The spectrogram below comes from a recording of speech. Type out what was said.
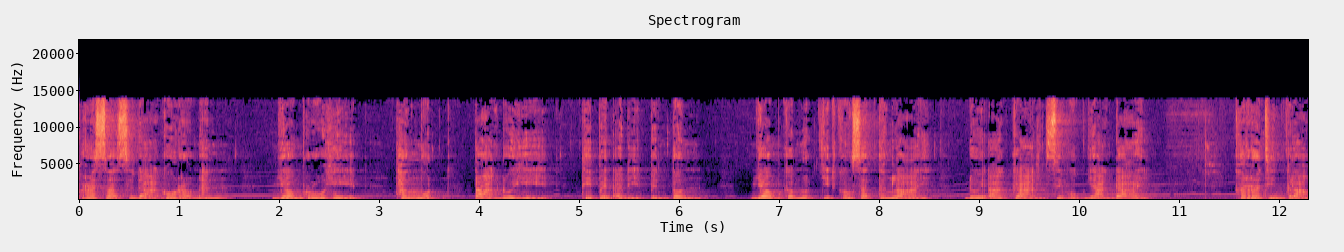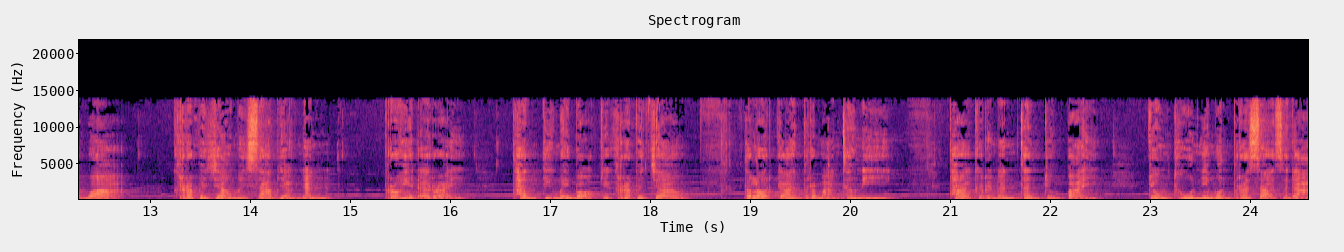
พระศาสดาของเรานั้น ย่อมรู้เหตุ ทั้งหมดต่างโดยเหตุที่เป็นอดีตเป็นต้น ย่อมกำหนดจิตของสัตว์ทั้งหลาย โดยอาการ 16 อย่างได้ขราชินกล่าวว่า ข้าพเจ้าไม่ทราบอย่างนั้น เพราะเหตุอะไร ท่านจึงไม่บอกแก่ข้าพเจ้า ตลอดการประมาณเท่านี้ ถ้ากระนั้นท่านจงไป จงทูลนิมนต์พระศาสดา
